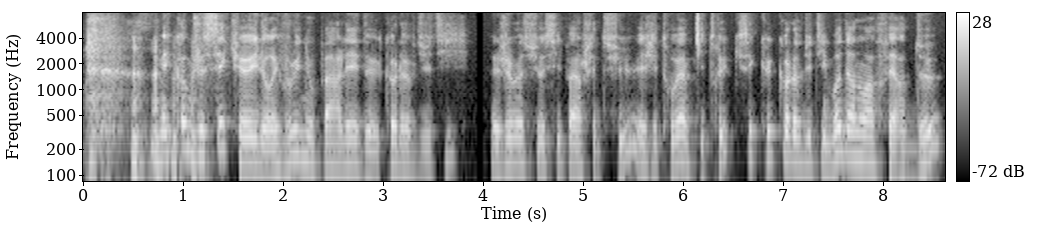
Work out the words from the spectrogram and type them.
Mais comme je sais qu'il aurait voulu nous parler de Call of Duty, je me suis aussi penché dessus et j'ai trouvé un petit truc, c'est que Call of Duty Modern Warfare 2,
